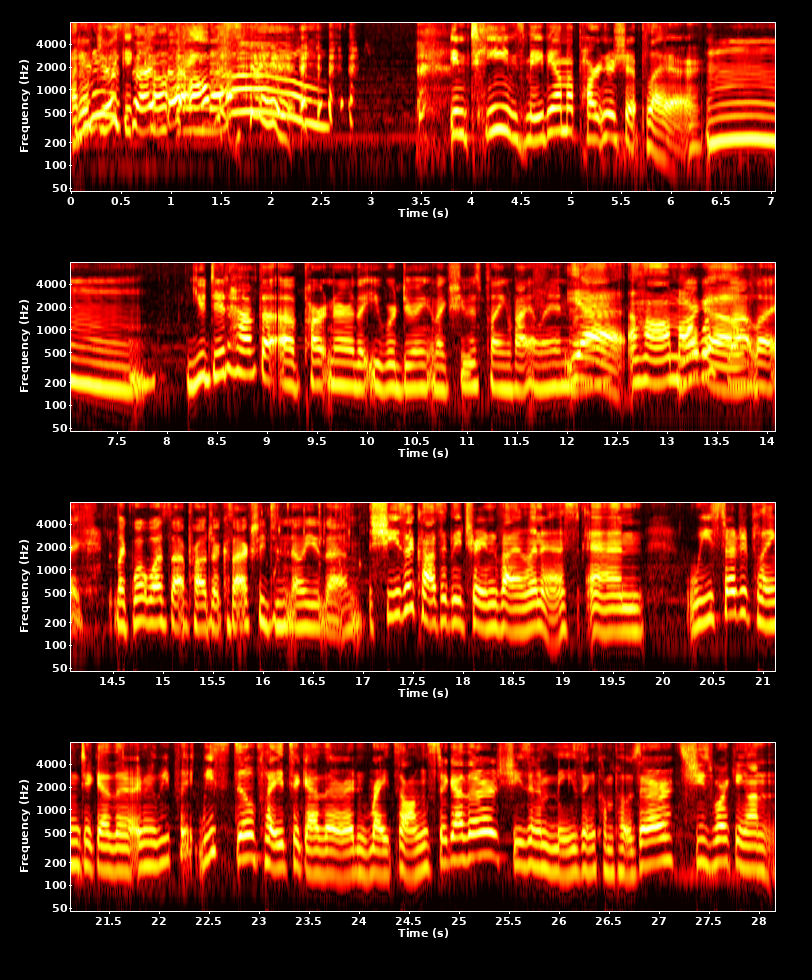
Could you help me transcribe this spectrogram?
I don't You know. just like, said co- the know. In teams, maybe I'm a partnership player. Mm. You did have the uh, partner that you were doing, like she was playing violin. right? Yeah, uh huh. Margot. What was that like? Like, what was that project? Because I actually didn't know you then. She's a classically trained violinist, and we started playing together. I mean, we play, we still play together and write songs together. She's an amazing composer. She's working on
